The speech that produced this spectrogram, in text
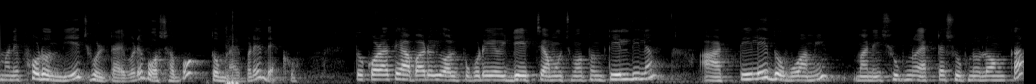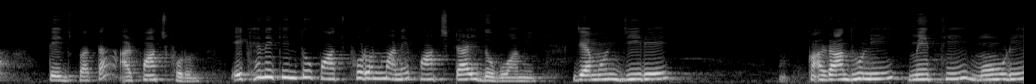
মানে ফোড়ন দিয়ে ঝোলটা এবারে বসাবো। তোমরা এবারে দেখো। তো কড়াতে আবার ওই অল্প করে ওই দেড় চামচ মতন তেল দিলাম। আর তেলে দেবো আমি মানে শুকনো, একটা শুকনো লঙ্কা, তেজপাতা আর পাঁচ ফোড়ন। এখানে কিন্তু পাঁচ ফোড়ন মানে পাঁচটাই দেবো আমি। যেমন জিরে, রাঁধুনি, মেথি, মৌরি,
